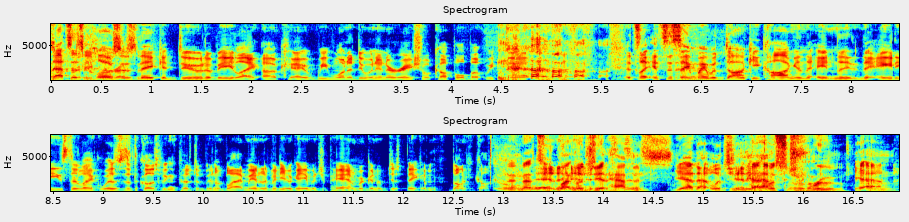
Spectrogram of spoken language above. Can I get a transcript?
that's as close as they could do to be like, okay, we want to do an interracial couple, but we can't. it's like it's the same way with Donkey Kong in the eight- in the, the 80s. They're like, "This is the closest we can put to being a black man in a video game in Japan. We're gonna just make him Donkey Kong." and that's like legit happened. Yeah, that legit. That happened. was true. yeah. Mm.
